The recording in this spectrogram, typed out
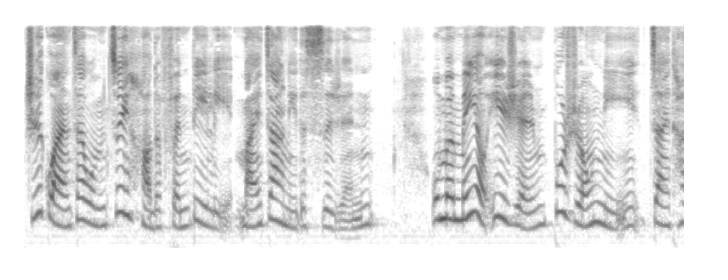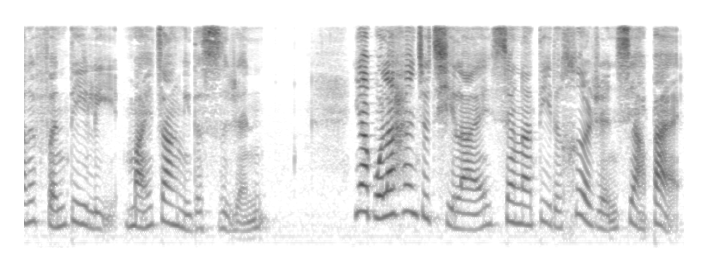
只管在我们最好的坟地里埋葬你的死人。我们没有一人不容你在他的坟地里埋葬你的死人。”亚伯拉罕就起来，向那地的赫人下拜，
